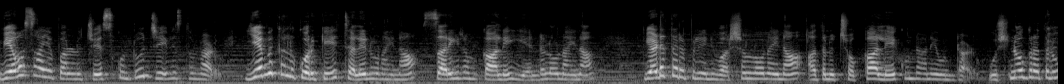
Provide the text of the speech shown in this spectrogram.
వ్యవసాయ పనులు చేసుకుంటూ జీవిస్తున్నాడు. ఎముకలు కొరికే చలిలోనైనా శరీరం కాలే ఎండలోనైనా ఎడతెరపి లేని వర్షంలోనైనా అతను చొక్కా లేకుండానే ఉంటాడు. ఉష్ణోగ్రతలు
